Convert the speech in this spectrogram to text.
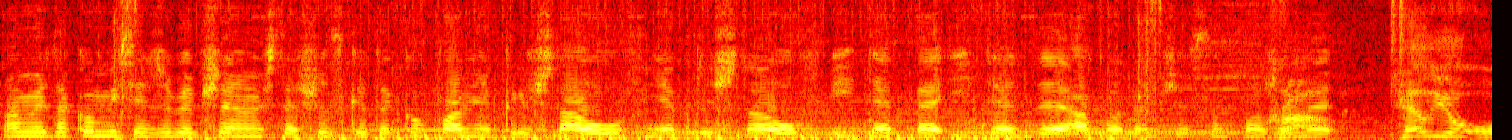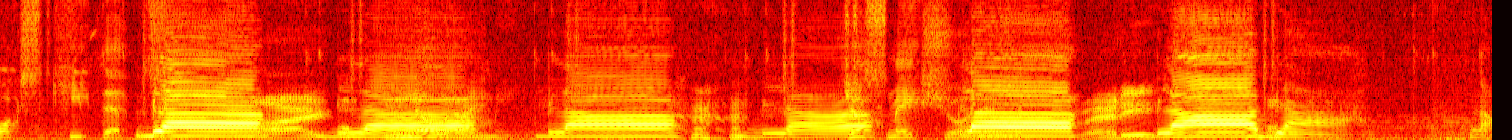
Mamy taką misję, żeby przejąć te wszystkie te kopalnie kryształów, nie kryształów, itp, itd, a potem się stąd możemy... Tell your orcs to keep their... Bla, Alright. You know bla, what I mean. bla, bla, Just make sure bla, Ready? bla, bla. No.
